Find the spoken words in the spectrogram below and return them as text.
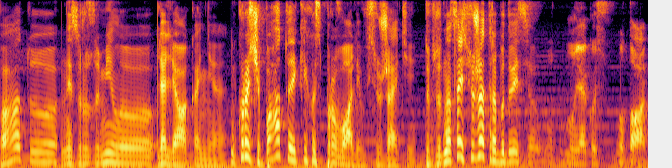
багато незрозуміло лялякання. Ну коротше, багато якихось провалів в сюжеті. Тобто на цей сюжет треба дивитися, ну якось отак.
